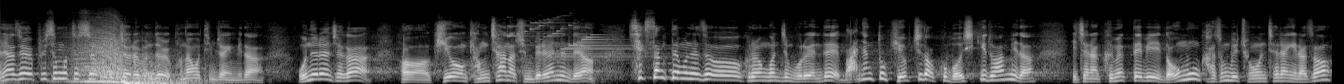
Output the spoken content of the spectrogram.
안녕하세요. 필승모터스 구독자 여러분들 고나무 팀장입니다. 오늘은 제가 어, 귀여운 경차 하나 준비를 했는데요. 색상 때문에서 그런 건지 모르겠는데 마냥 또 귀엽지도 않고 멋있기도 합니다. 이 차량 금액 대비 너무 가성비 좋은 차량이라서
